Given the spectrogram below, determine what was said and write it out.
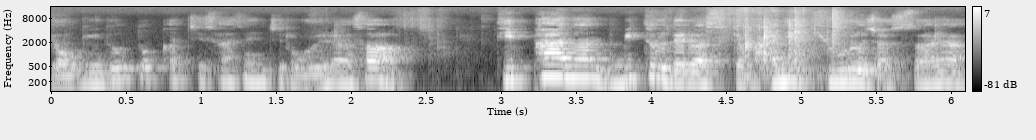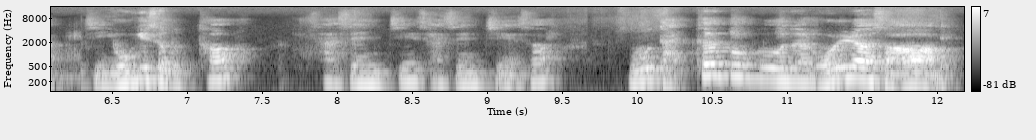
여기도 똑같이 4cm로 올려서 뒷판은 밑으로 내려왔을 때 많이 기울어졌어요. 이제 여기서부터 4cm, 4cm 해서 이 다트 부분을 올려서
